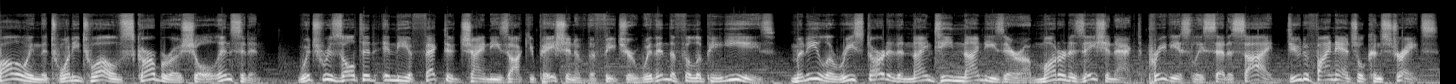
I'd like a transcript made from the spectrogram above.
Following the 2012 Scarborough Shoal incident, which resulted in the effective Chinese occupation of the feature within the Philippines, Manila restarted a 1990s-era Modernization Act previously set aside due to financial constraints.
